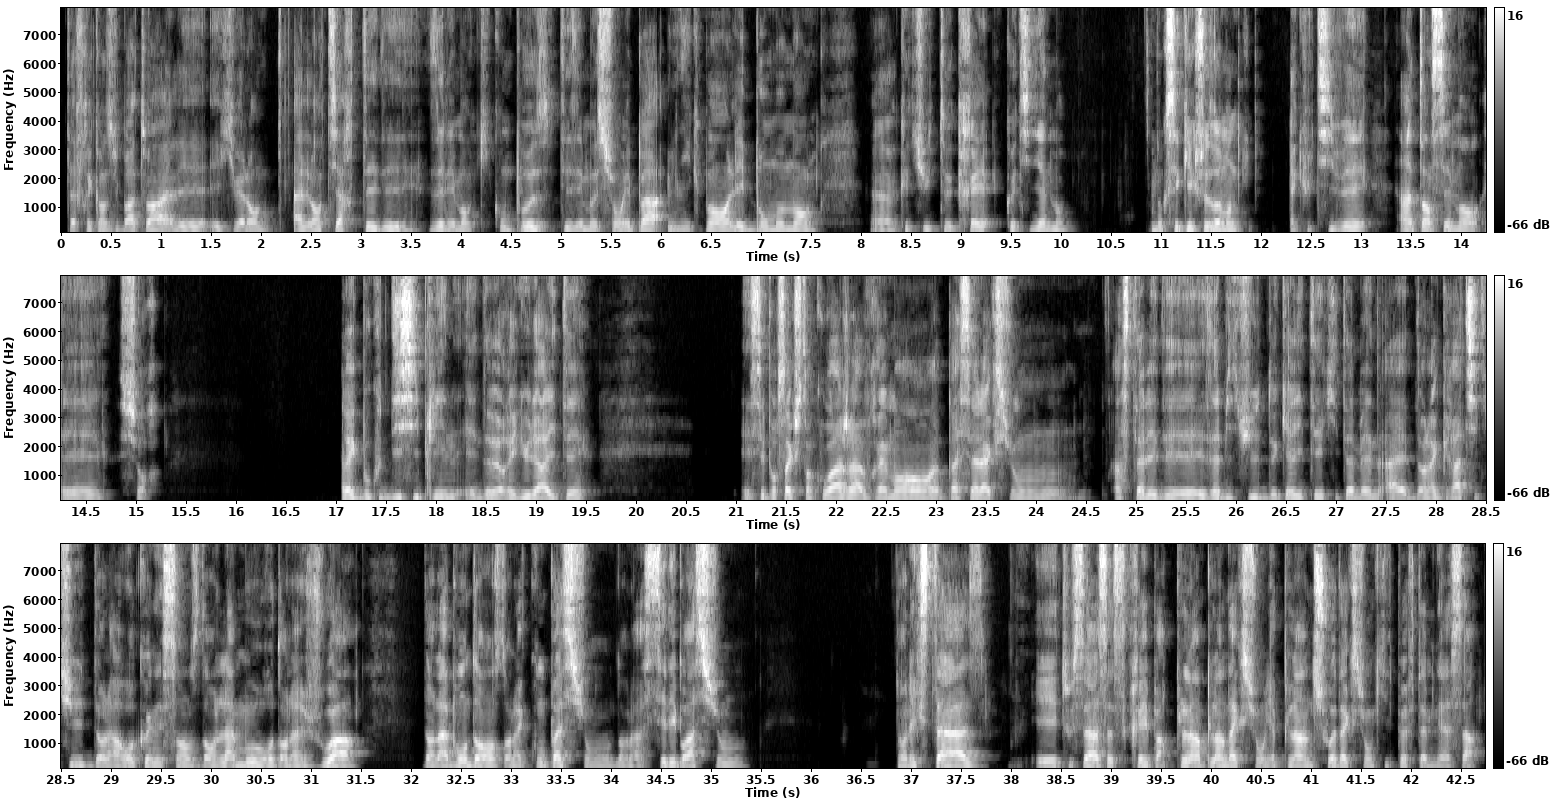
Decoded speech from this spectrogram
ta fréquence vibratoire, elle est équivalente à l'entièreté des éléments qui composent tes émotions et pas uniquement les bons moments euh, que tu te crées quotidiennement. Donc c'est quelque chose vraiment à cultiver intensément et sur avec beaucoup de discipline et de régularité. Et c'est pour ça que je t'encourage à vraiment passer à l'action, installer des habitudes de qualité qui t'amènent à être dans la gratitude, dans la reconnaissance, dans l'amour, dans la joie, dans l'abondance, dans la compassion, dans la célébration, dans l'extase. Et tout ça, ça se crée par plein plein d'actions. Il y a plein de choix d'actions qui peuvent t'amener à ça.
